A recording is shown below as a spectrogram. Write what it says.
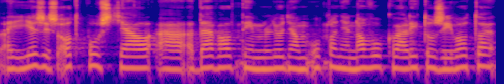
aj Ježiš odpúšťal a dával tým ľuďom úplne novú kvalitu života.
